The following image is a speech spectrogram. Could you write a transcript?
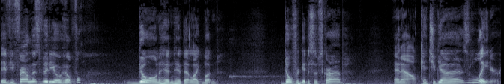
if you found this video helpful, go on ahead and hit that like button. Don't forget to subscribe, and I'll catch you guys later.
